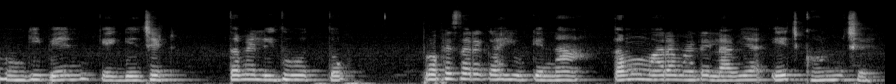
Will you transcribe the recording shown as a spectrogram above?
મોંઘી પેન કે ગેજેટ તમે લીધું હોત તો. પ્રોફેસરે કહ્યું કે, ના, તમે મારા માટે લાવ્યા એ જ ઘણું છે.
